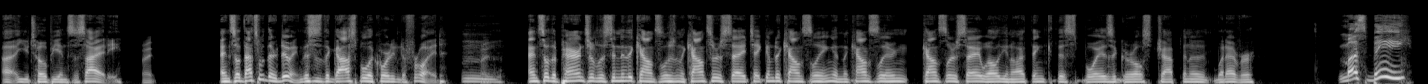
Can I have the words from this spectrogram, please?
a utopian society. Right. And so that's what they're doing. This is the gospel according to Freud. Mm. And so the parents are listening to the counselors, and the counselors say, "Take him to counseling." And the counseling counselors say, "Well, you know, I think this boy is a girl trapped in a whatever." Must be.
